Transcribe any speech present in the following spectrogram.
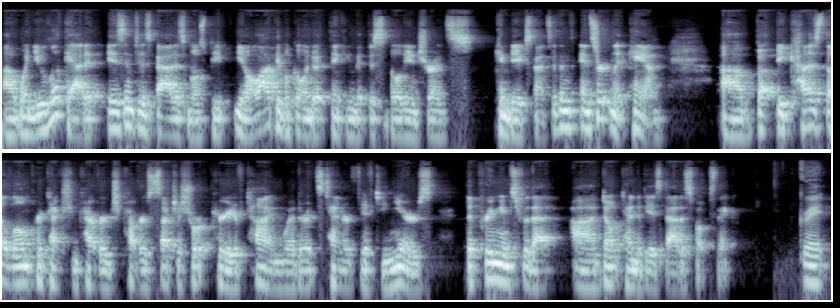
uh, when you look at it, isn't as bad as most people. You know, a lot of people go into it thinking that disability insurance can be expensive, and, and certainly it can. Uh, but because the loan protection coverage covers such a short period of time, whether it's 10 or 15 years, the premiums for that uh, don't tend to be as bad as folks think. Great.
